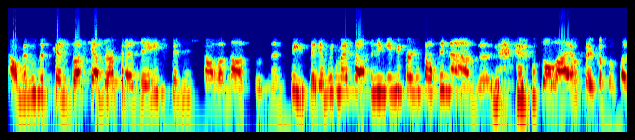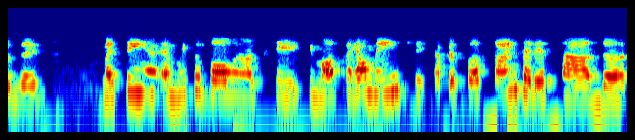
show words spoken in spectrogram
ao mesmo tempo que é desafiador pra gente, que a gente fala, nossa, né, sim, seria muito mais fácil ninguém me perguntasse nada. Né? Eu tô lá, eu sei o que eu tô fazendo. Mas sim, é, é muito bom, eu acho que, que mostra realmente que a pessoa está interessada,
